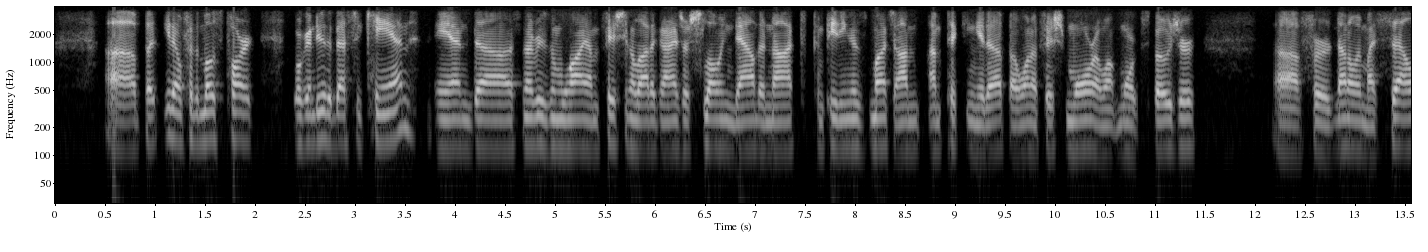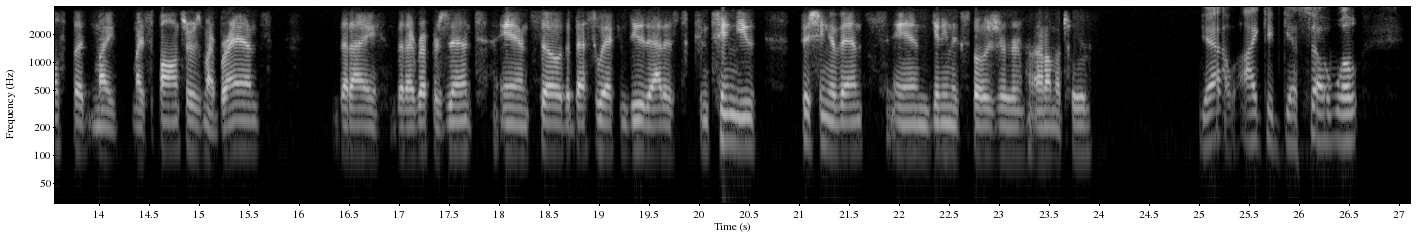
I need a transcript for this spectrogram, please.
uh, but you know, for the most part, we're going to do the best we can, and uh, that's another reason why I'm fishing. A lot of guys are slowing down; they're not competing as much. I'm I'm picking it up. I want to fish more. I want more exposure uh, for not only myself but my my sponsors, my brands that I that I represent. And so the best way I can do that is to continue fishing events and getting exposure out on the tour. Yeah, I could guess so. Well,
